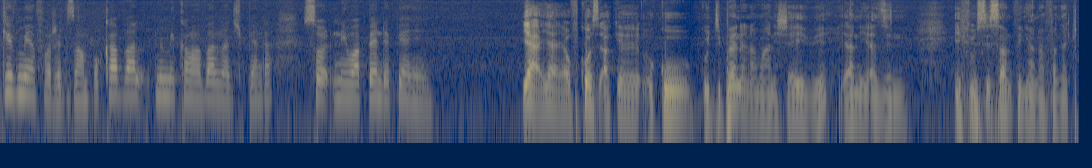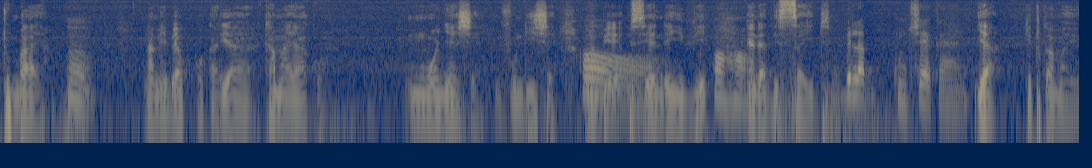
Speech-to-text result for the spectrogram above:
Give me a for example. Kaval, mimi kama Val najipenda. So niwapende pia nyinyi. Yeah, yeah, of course okay, ku, kujipenda inamaanisha hivi yani as in, if you see something anafanya kitu mbaya Mm. na maybe ako karia kama yako mwonyeshe mfundishe mwambie Oh. usiende hivi Aha. enda this side Bila kumcheka yani. yeah kitu kama hiyo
